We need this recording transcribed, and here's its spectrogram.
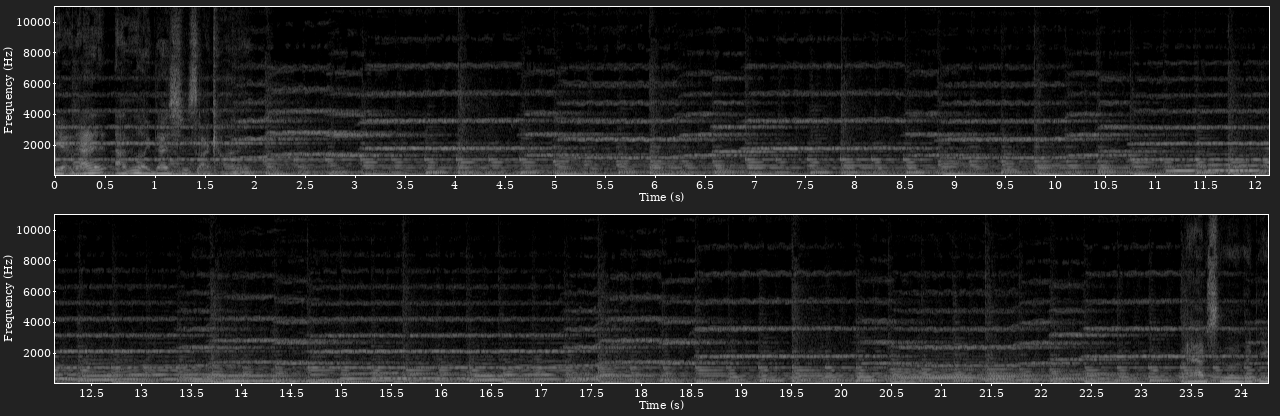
Yeah, that I feel like that's just iconic. Beautiful.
